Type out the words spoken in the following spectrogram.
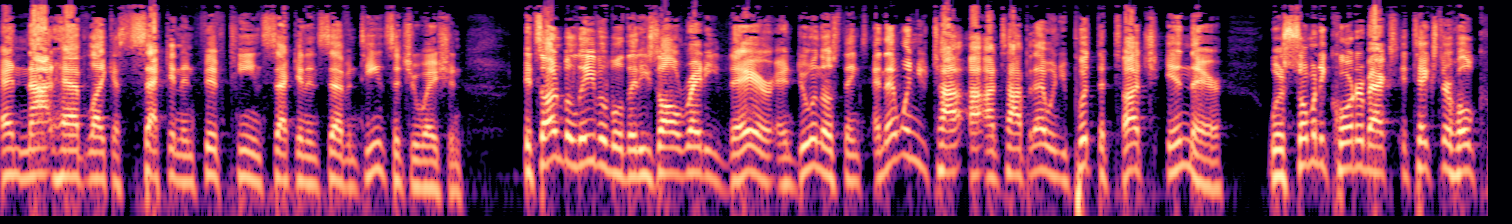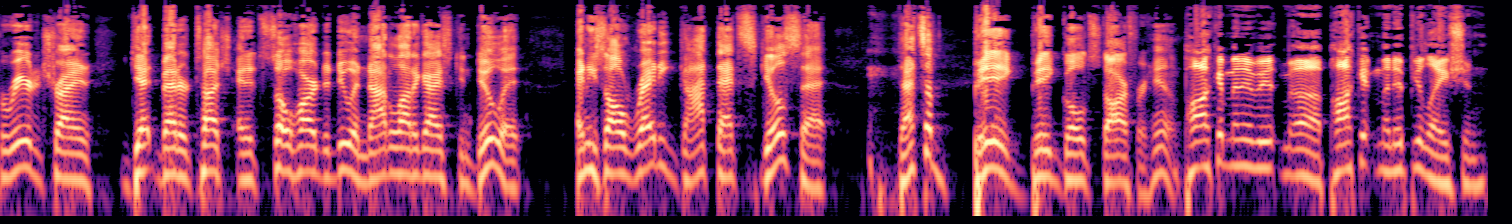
and not have like a second and 15, second and 17 situation. It's unbelievable that he's already there and doing those things. And then when you top, uh, on top of that, when you put the touch in there, with so many quarterbacks, it takes their whole career to try and get better touch, and it's so hard to do, and not a lot of guys can do it. And he's already got that skill set. That's a big, big gold star for him. pocket manip- uh, pocket manipulation,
